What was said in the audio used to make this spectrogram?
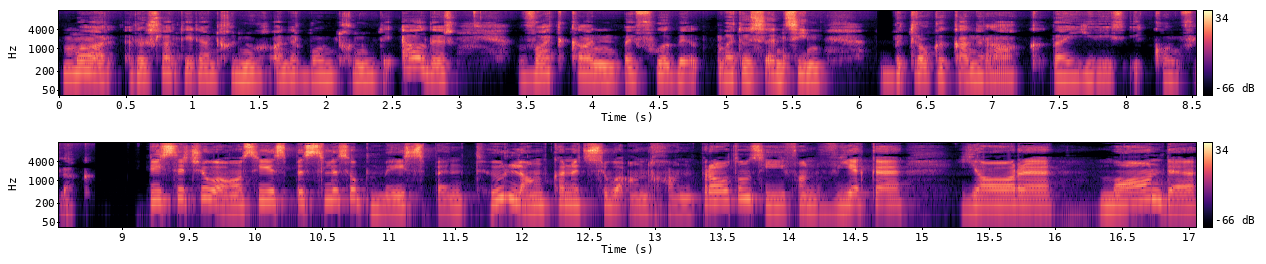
maar Rusland het dan genoeg ander bondgenote elders wat kan byvoorbeeld wat ons insien betrokke kan raak by hierdie konflik. Die situasie is beslis op mespunt. Hoe lank kan dit so aangaan? Praat ons hier van weke, jare, maande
